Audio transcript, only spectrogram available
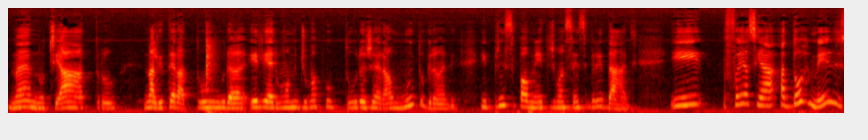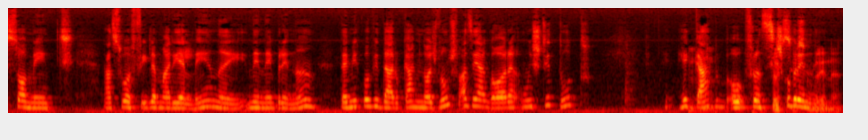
né, no teatro, na literatura. Ele era um homem de uma cultura geral muito grande e principalmente de uma sensibilidade. E foi assim, há, há dois meses somente, a sua filha Maria Helena e Neném Brenan até me convidaram, Carmen, nós vamos fazer agora um instituto. Ricardo, uhum. ou Francisco, Francisco Brenan. Brenan.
